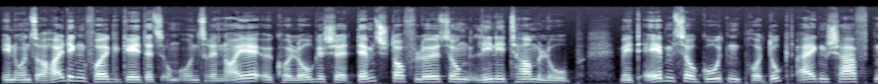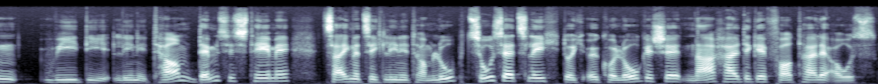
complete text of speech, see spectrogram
In unserer heutigen Folge geht es um unsere neue ökologische Dämmstofflösung Liniterm Loop mit ebenso guten Produkteigenschaften wie die Liniterm Dämmsysteme zeichnet sich Liniterm Loop zusätzlich durch ökologische, nachhaltige Vorteile aus.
